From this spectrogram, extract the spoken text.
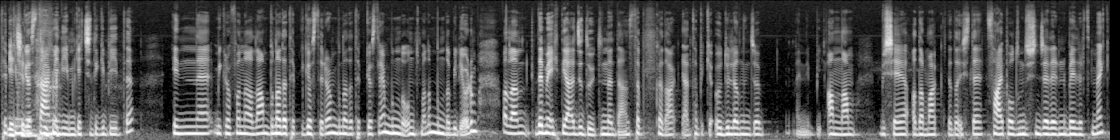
Tepkimi Geçidi. göstermeliyim geçidi gibiydi. Eline mikrofonu alan buna da tepki gösteriyorum, buna da tepki gösteriyorum, bunu da unutmadım, bunu da biliyorum falan deme ihtiyacı duydu nedense bu kadar. Yani tabii ki ödül alınca hani bir anlam bir şeye adamak ya da işte sahip olduğun düşüncelerini belirtmek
